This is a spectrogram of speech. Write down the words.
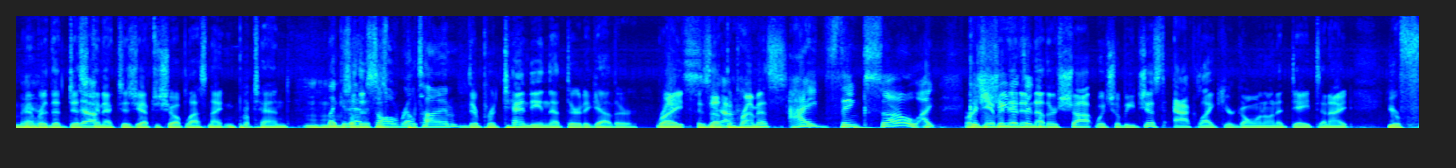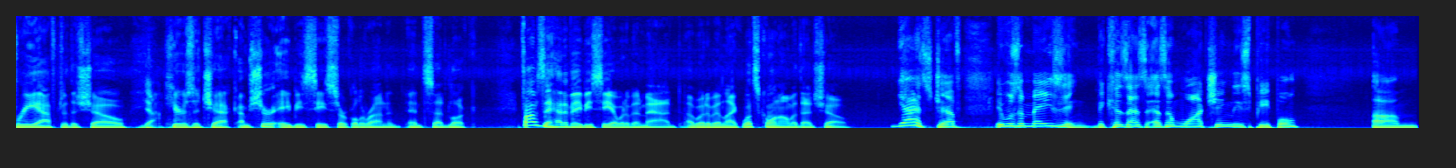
man. Remember the Yeah. disconnect is you have to show up last night and pretend. Mm-hmm. Like So that, it's all real time. They're pretending that they're together, right? It's- is that yeah. the premise? I think so. I Or 'cause she giving it another shot, which will be just act like you're going on a date tonight. You're free after the show. Yeah. Here's a check. I'm sure ABC circled around and, and said, look, if I was the head of ABC, I would have been mad. I would have been like, what's going on with that show? Yes, Jeff. It was amazing because as as I'm watching these people, um,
